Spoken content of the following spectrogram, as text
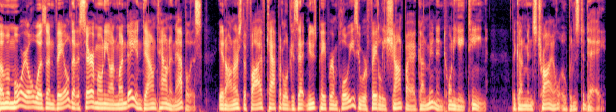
A memorial was unveiled at a ceremony on Monday in downtown Annapolis. It honors the five Capital Gazette newspaper employees who were fatally shot by a gunman in 2018. The gunman's trial opens today.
